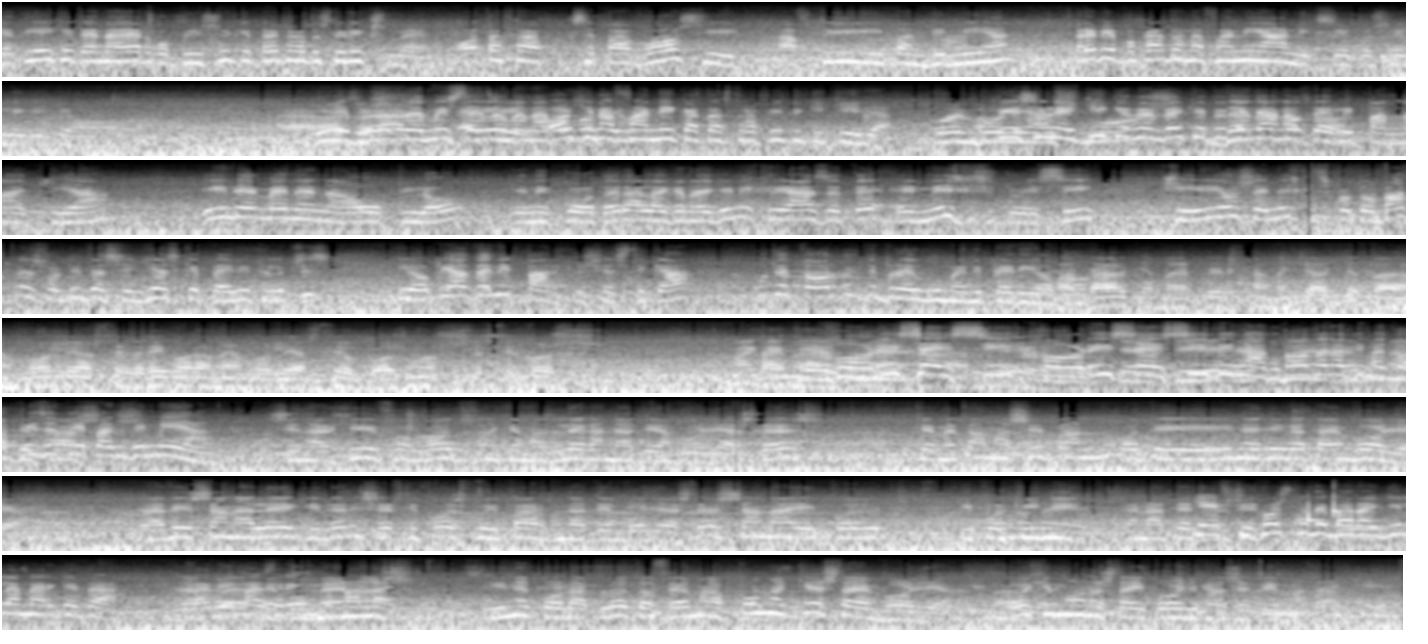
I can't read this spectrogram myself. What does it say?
γιατί έχετε ένα έργο πίσω και πρέπει να το στηρίξουμε. Όταν θα ξεπαγώσει αυτή η πανδημία, πρέπει από κάτω να φανεί άνοιξη, όπως έλεγε και ο. ε, Κύριε ο- Πρόεδρε, εμείς Έτσι, θέλουμε να πούμε Όχι να ότι- φανεί η καταστροφή του Κικίλια. Ο Ο οποίος είναι εμβολιασμός εκεί και δεν δέχεται ούτε δεν καν αυτό. αποτελεί πανάκια. Είναι μεν ένα όπλο γενικότερα, αλλά για να γίνει χρειάζεται ενίσχυση του ΕΣΥ, κυρίως ενίσχυση τη πρωτοβάθμιας φροντίδας υγείας και περίθαλψης, η οποία δεν υπάρχει ουσιαστικά ούτε τώρα ούτε την προηγούμενη περίοδο. Μακάρι και να υπήρχαν και αρκετά εμβόλια ώστε γρήγορα να εμβολιαστεί ο κόσμος. Δυστυχώς. Μα και εκεί έχουμε- Χωρίς ΕΣΥ, χωρίς Και ΕΣΥ εκεί δυνατό έχουμε- δεν έχουμε αντιμετωπίζεται η αντιφάσεις. πανδημία. Στην αρχή φοβόντουσαν και μας λέγανε αντιεμβολιαστές και μετά μας είπαν ότι είναι λίγα τα εμβόλια. Δηλαδή σαν να λέει η κυβέρνηση ευτυχώς που υπάρχουν αντιεμβολιαστές, σαν να υπο, υποκινεί ένα τέτοιο Και ευτυχώς που δεν παραγγείλαμε αρκετά. Δηλαδή μας ρίχνει το Επομένως, παλάκι. είναι πολλαπλό το θέμα ακόμα και στα εμβόλια, όχι μόνο στα υπόλοιπα ζητήματα.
